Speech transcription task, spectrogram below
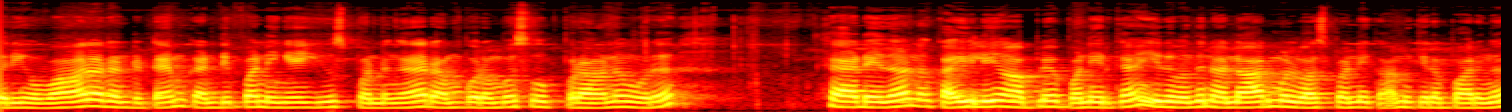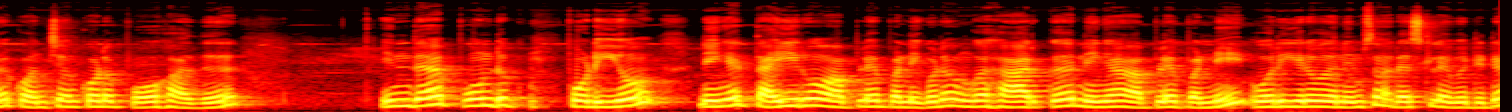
தெரியும். வாரம் ரெண்டு டைம் கண்டிப்பாக நீங்கள் யூஸ் பண்ணுங்கள் ரொம்ப ரொம்ப சூப்பரான ஒரு ஹேடே தான் நான் கையிலையும் அப்ளை பண்ணியிருக்கேன். இதை வந்து நான் நார்மல் வாஷ் பண்ணி காமிக்கிறேன் பாருங்கள் கொஞ்சம் கூட போகாது. இந்த பூண்டு பொடியும் நீங்கள் தயிரும் அப்ளை பண்ணி கூட உங்கள் ஹேருக்கு நீங்கள் அப்ளை பண்ணி ஒரு இருபது நிமிஷம் ரெஸ்ட்டில் விட்டுட்டு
